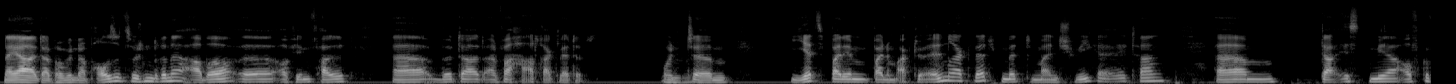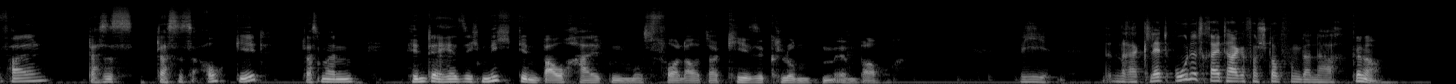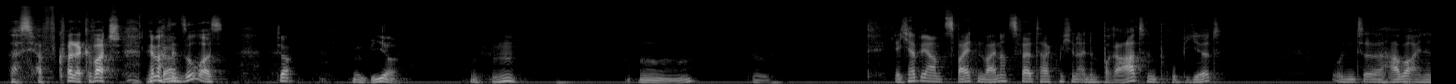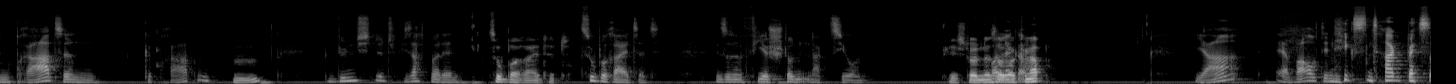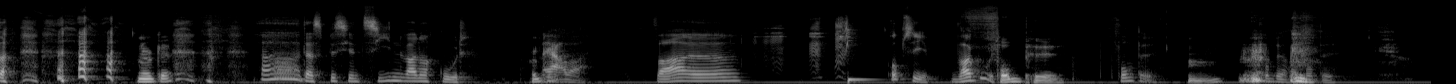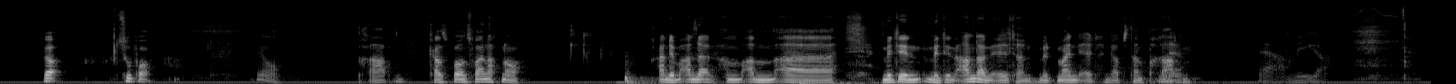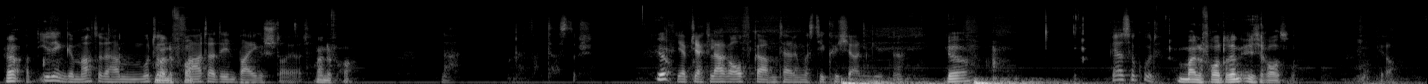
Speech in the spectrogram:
Naja, da haben wir eine Pause zwischendrin, aber äh, auf jeden Fall äh, wird da halt einfach hart raclettet. Und Mhm. ähm, jetzt bei dem, bei dem aktuellen Raclette mit meinen Schwiegereltern, ähm, da ist mir aufgefallen, dass es, dass es auch geht, dass man hinterher sich nicht den Bauch halten muss vor lauter Käseklumpen im Bauch. Wie? Ein Raclette ohne drei Tage Verstopfung danach. Genau. Das ist ja voller Quatsch. Wer macht klar. denn sowas? Tja, wir. Mhm. Mhm. Hm. Ja, ich habe ja am zweiten Weihnachtsfeiertag mich in einem Braten probiert und äh, habe einen Braten gebraten, Mhm. gedünstet, wie sagt man denn? Zubereitet. Zubereitet. In so einer Vier-Stunden-Aktion. Vier Stunden ist War aber lecker. knapp. Ja, er war auch den nächsten Tag besser. Okay. Ah, das bisschen ziehen war noch gut. okay. Naja, aber war, äh, upsi, war gut. Fumpel. Fumpel. Mhm. Fumpel, Fumpel. Ja, super. Ja. Braten. Gab es bei uns Weihnachten auch. An dem anderen, am, am, äh, mit, den, mit den anderen Eltern, mit meinen Eltern gab es dann Braten. Ja, mega. Ja. Habt ihr den gemacht oder haben Mutter Meine und Frau. Vater den beigesteuert? Meine Frau. Na, fantastisch. Ja. Ihr habt ja klare Aufgabenteilung, was die Küche angeht, ne? Ja, Ja, ist so gut. meine Frau drin, ich raus.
